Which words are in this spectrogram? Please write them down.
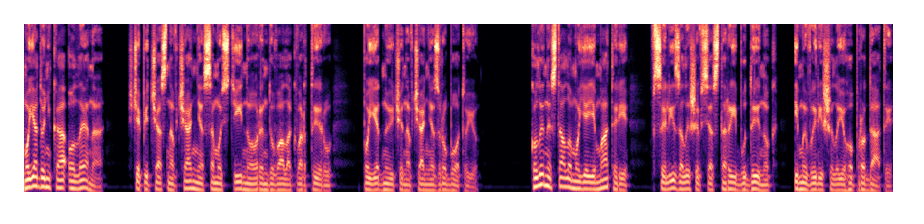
Моя донька Олена ще під час навчання самостійно орендувала квартиру, поєднуючи навчання з роботою. Коли не стало моєї матері, в селі залишився старий будинок, і ми вирішили його продати.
